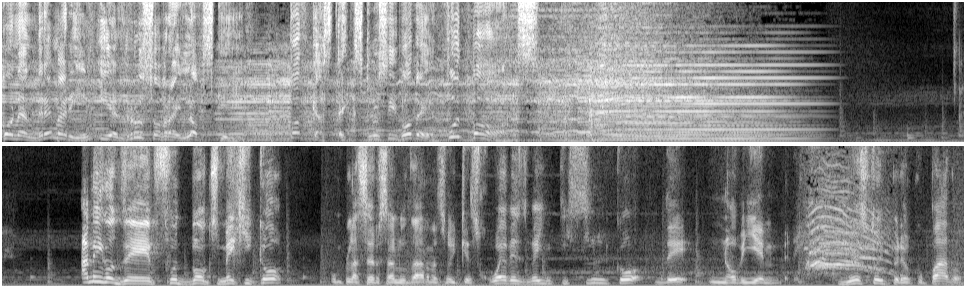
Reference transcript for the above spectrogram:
con André Marín y el ruso Brailovsky. Podcast exclusivo de Footbox. Amigos de Footbox México, un placer saludarles hoy que es jueves 25 de noviembre. Yo estoy preocupado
